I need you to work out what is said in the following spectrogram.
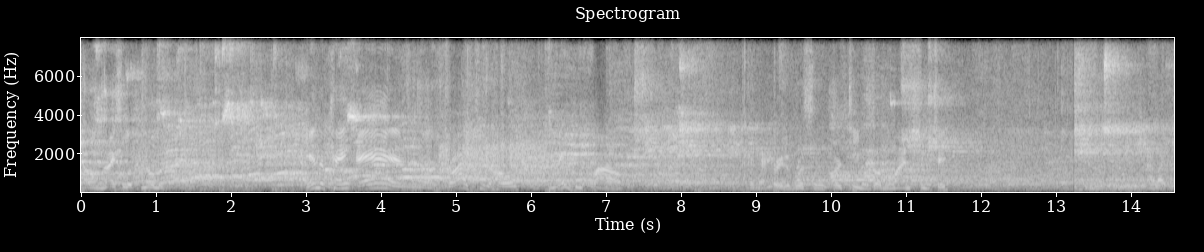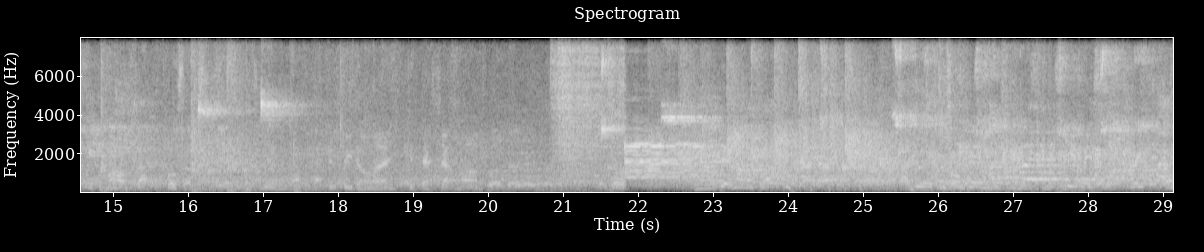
Um, oh, nice look, no look pass. In the paint and uh, drive to the hole may be fouled. I think I whistle. 13 will go to line shoot two. I like to keep the mom shot the close up. Yeah, back to the free throw line, get that shot mom's loved up. Yeah, mom shot. I do it for He makes a great uh,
